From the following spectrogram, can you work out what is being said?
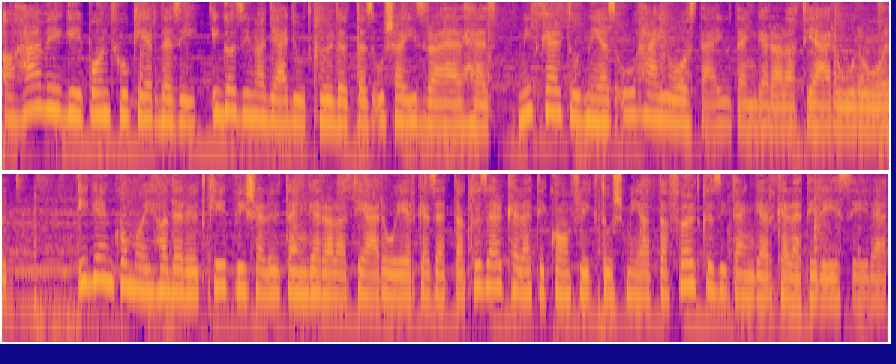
A hvg.hu kérdezi, igazi nagyágyút küldött az USA Izraelhez, mit kell tudni az Ohio osztályú tengeralattjáróról. Igen komoly haderőt képviselő tengeralattjáró érkezett a közel-keleti konfliktus miatt a földközi tenger keleti részére.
